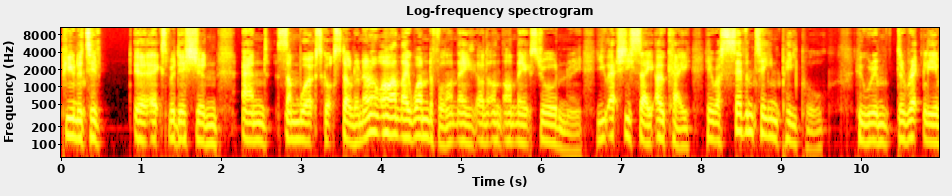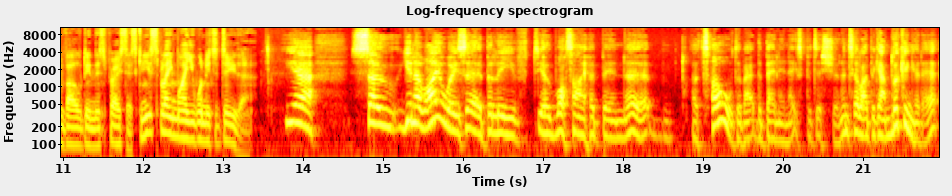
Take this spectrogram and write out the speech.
punitive uh, expedition and some works got stolen. And oh, aren't they wonderful? Aren't they? Aren't, aren't they extraordinary? You actually say, okay, here are 17 people who were in, directly involved in this process. Can you explain why you wanted to do that? Yeah. So, you know, I always uh, believed you know, what I had been uh, uh, told about the Benin expedition until I began looking at it,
